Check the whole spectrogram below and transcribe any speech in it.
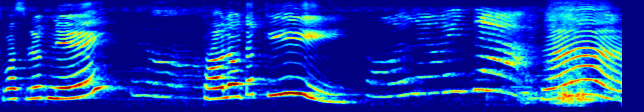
তোমার স্লেট নেই? তাহলে ওটা কি? হ্যাঁ।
